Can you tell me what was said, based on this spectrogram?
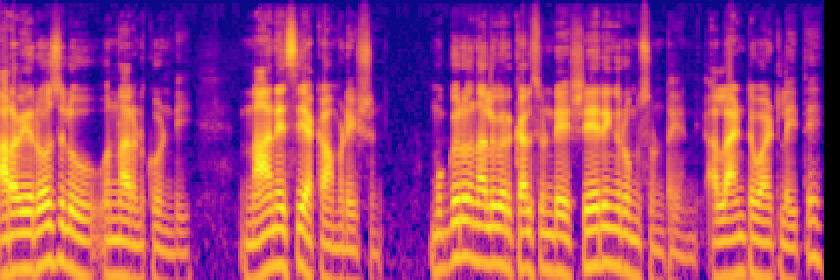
అరవై రోజులు ఉన్నారనుకోండి నాన్ ఏసీ అకామిడేషన్. ముగ్గురు నలుగురు కలిసి ఉండే షేరింగ్ రూమ్స్ ఉంటాయండి. అలాంటి వాటిలో అయితే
